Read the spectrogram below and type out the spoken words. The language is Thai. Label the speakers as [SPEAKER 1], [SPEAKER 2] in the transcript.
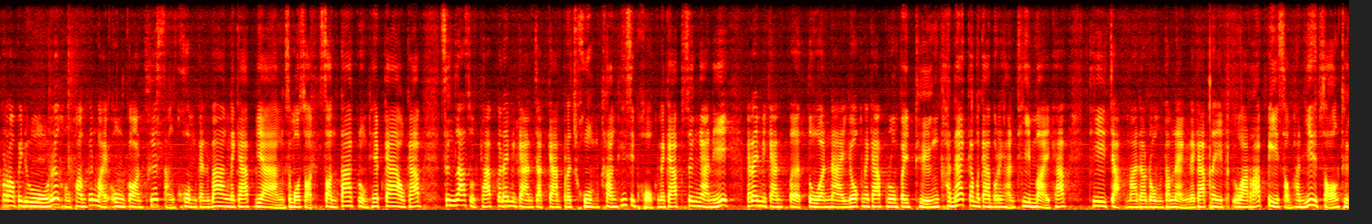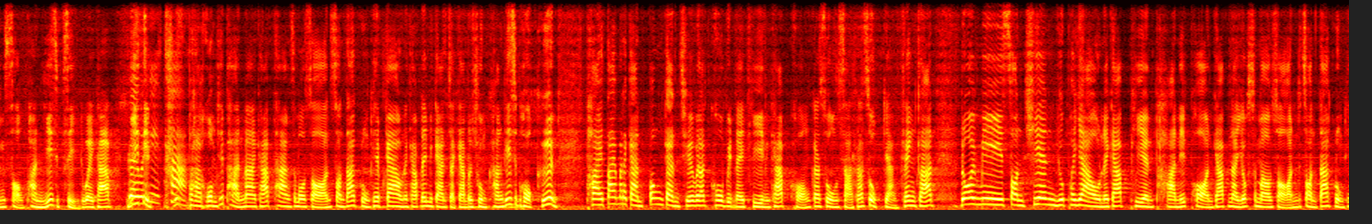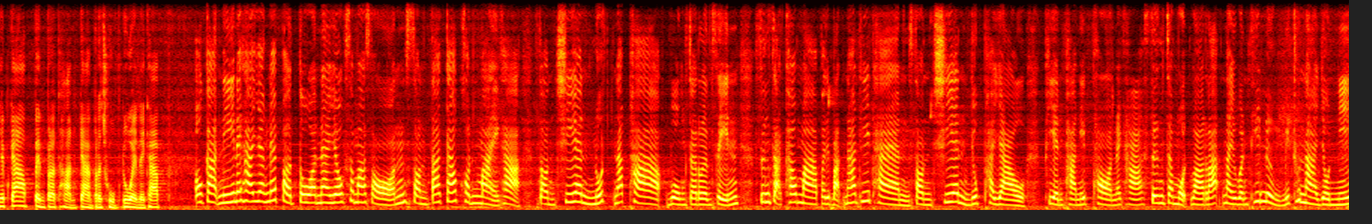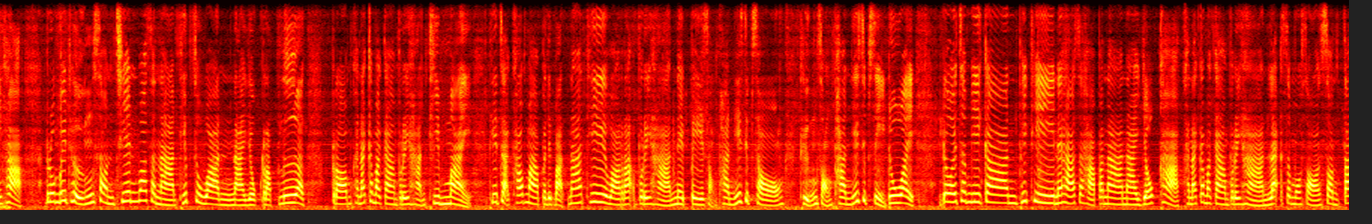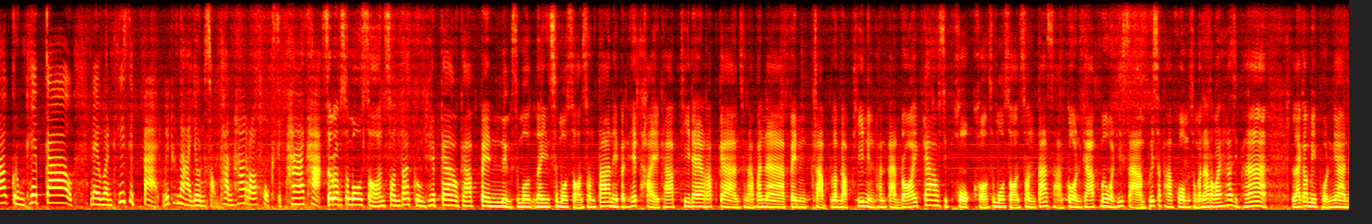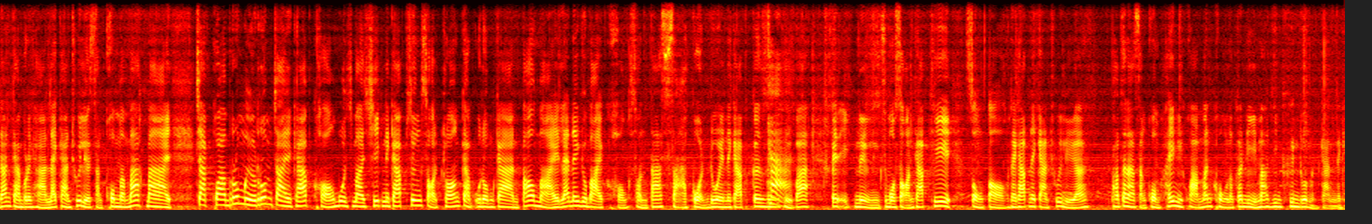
[SPEAKER 1] เราไปดูเรื่องของความเคลื่อนไหวองค์กรเพื่อสังคมกันบ้างนะครับ อย่างสโมสรซอนต้ากรุงเทพ9ครับ ซึ่งล่าสุดครับก็ได้มีการจัดการประชุมครั้งที่ 16 นะครับ ซึ่งงานนี้ก็ได้มีการเปิดตัวนายกนะครับ รวมไปถึงคณะกรรมการบริหารทีมใหม่ครับ ที่จะมาดำรงตำแหน่งนะครับ ในวาระปี 2022 ถึง 2024 ด้วยครับ
[SPEAKER 2] โดยวันที่
[SPEAKER 1] 20พฤ
[SPEAKER 2] ค่ะ
[SPEAKER 1] ษภาคมที่ผ่านมาครับทางสโมสรซอนต้ากรุงเทพ9นะครับได้มีการจัดการประชุมครั้งที่ 16 ขึ้น ภายใต้มาตรการป้องกันเชื้อไวรัสโควิด -19 ครับของกระทรวงสาธารณสุขอย่างเคร่งครัด โดยมีซอนเชียนยุพเยาวนะครับเพียรพาณิชพรครับนายกสมาสรซอนต้ากรุงเทพ 9 เป็นประธานการประชุมด้วยนะครับ
[SPEAKER 2] โอกาสนี้นะคะยังได้เปิดตัวนายกสมาสรซอนต้าเก้าคนใหม่ค่ะซอนเชียน นุชนภาวงเจริญศิลป์ซึ่งจะเข้ามาปฏิบัติหน้าที่แทนซอนเชียน ยุพพยาวเพียรพาณิชพรนะคะ ซึ่งจะหมดวาระในวันที่ 1 มิถุนายนนี้ค่ะ รวมไปถึงซอนเชียนวาสนาทิพย์สุวรรณนายกรับเลือกพร้อมคณะกรรมการบริหารทีมใหม่ ที่จะเข้ามาปฏิบัติหน้าที่วาระบริหารในปี 2022 ถึง 2024 ด้วย โดยจะมีการพิธีนะคะสถาปนานายกค่ะ คณะกรรมการบริหาร และสโมสรซอนต้ากรุงเทพ 9 ในวันที่ 18 มิถุนายน 2565 ค่ะ
[SPEAKER 1] สำหรับสโมสรซอนต้ากรุงเทพ 9 ครับ เป็นหนึ่งสโมในสโมสรซอนต้าในประเทศไทยครับ ที่ได้รับการสถาปนาเป็นคลับลำดับที่ 1896 ของสโมสรซอนต้าสากลครับ เมื่อวันที่ 3 พฤษภาคม 2555 และก็มีผลงานด้านการบริหารและการช่วยเหลือสังคมมามากมาย จากความร่วมมือร่วมใจครับของมูลสมาชิกนะครับซึ่งสอดคล้องกับอุดมการณ์เป้าหมาย และนโยบายของซอนต้าสากลด้วยนะครับ ก็ซึ่ง
[SPEAKER 2] ค่ะ
[SPEAKER 1] ถือว่าเป็นอีกหนึ่งสโมสรครับที่ส่งต่อนะครับในการช่วยเหลือพัฒนาสังคมให้มีความมั่นคงแล้วก็ดีมากยิ่งขึ้นด้วยเหมือนกันนะครับ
